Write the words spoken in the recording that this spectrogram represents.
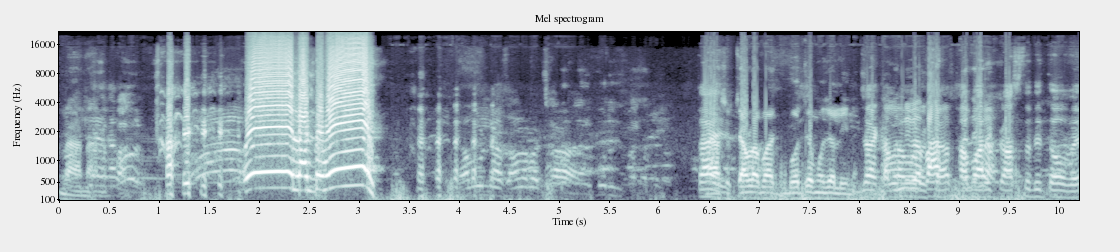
না না ভাই! তাই। আচ্ছা চাওড়া বাজ মজা মজা লিন যাক আল্লাহ একটু আস্তে দিতে হবে।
